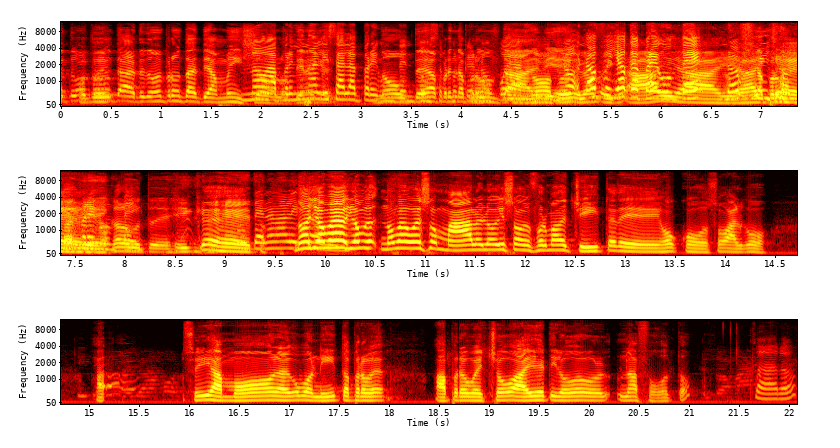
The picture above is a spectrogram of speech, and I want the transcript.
Que tú me preguntaste, tú me preguntaste a mí No, aprende a analizar la pregunta No, usted aprende a preguntar no, no, fui yo que pregunté, no fui yo que pregunté. ¿Y qué es esto? No, yo veo, yo no veo eso malo, él lo hizo en forma de chiste, de jocoso, algo. Ah, sí, amor, algo bonito, aprovechó ahí, y tiró una foto. Claro.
